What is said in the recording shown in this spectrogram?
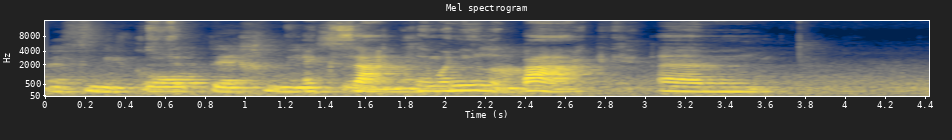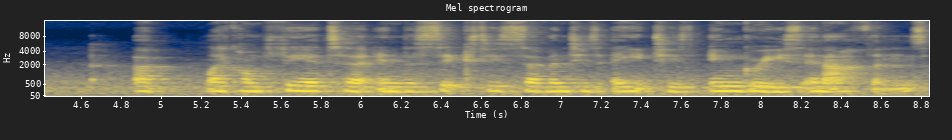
Exactly. When you look back, um, uh, like on theatre in the 60s, 70s, 80s in Greece, in Athens,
